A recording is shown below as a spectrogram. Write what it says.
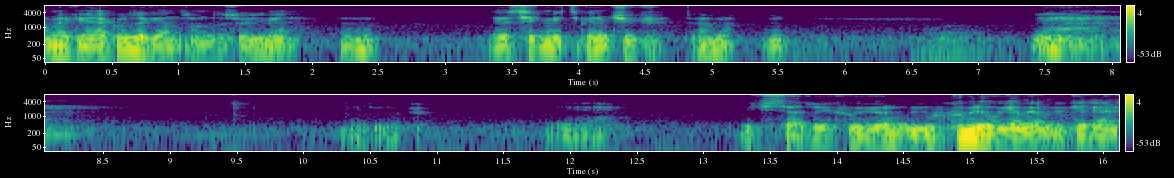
Amerika'ya ayak olacak yalnız onu da söyleyeyim yani. Tamam mı? Gerçek Mehdi benim çünkü. Tamam mı? Eh. Ne diyorduk? Eh. İki saat uyku uyuyorum. Uyku bile uyuyamıyorum ülkede yani.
